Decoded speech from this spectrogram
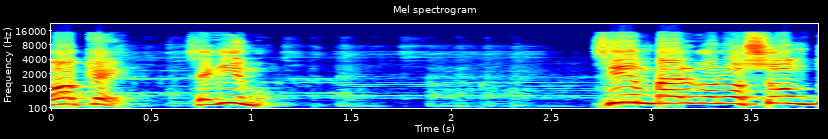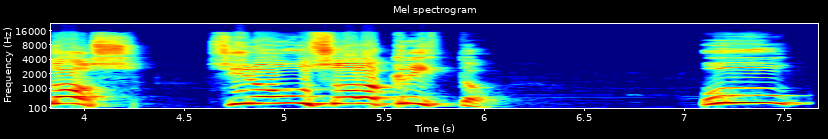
Ok, seguimos. Sin embargo, no son dos, sino un solo Cristo. Un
